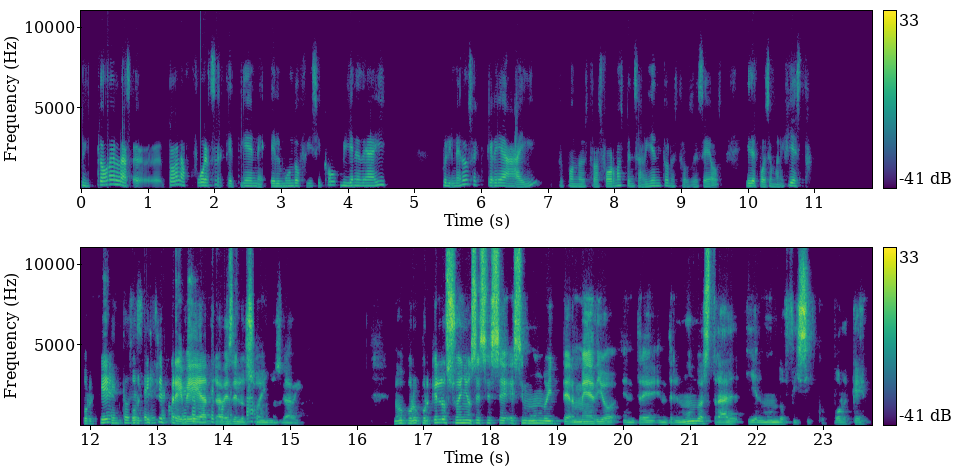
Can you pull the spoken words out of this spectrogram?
y toda, eh, toda la fuerza que tiene el mundo físico viene de ahí. Primero se crea ahí, con nuestras formas, pensamiento, nuestros deseos, y después se manifiesta. ¿Por qué, Entonces, ¿por qué se prevé a través de los sueños, Gaby? ¿No? ¿Por, qué los sueños es ese, mundo intermedio entre, el mundo astral y el mundo físico? ¿Por qué?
